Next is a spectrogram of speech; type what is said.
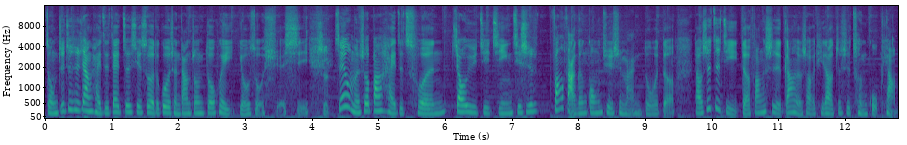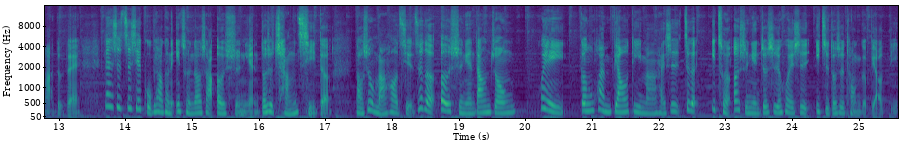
总之就是让孩子在这些所有的过程当中都会有所学习。是，所以我们说帮孩子存教育基金，其实。方法跟工具是蛮多的，老师自己的方式刚刚有稍微提到，就是存股票嘛，对不对？但是这些股票可能一存都是要二十年，都是长期的。老师我蛮好奇，这个二十年当中会更换标的吗？还是这个一存二十年就是会是一直都是同一个标的？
